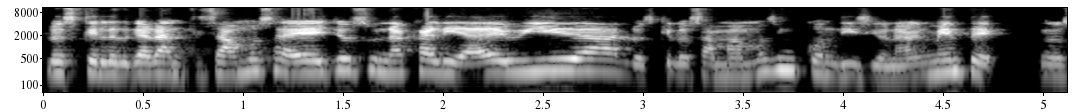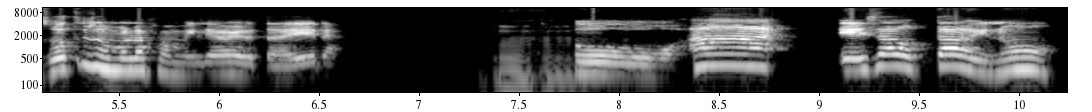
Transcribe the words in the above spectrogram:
los que les garantizamos a ellos una calidad de vida, los que los amamos incondicionalmente. Nosotros somos la familia verdadera. O, ah, es adoptado y no,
